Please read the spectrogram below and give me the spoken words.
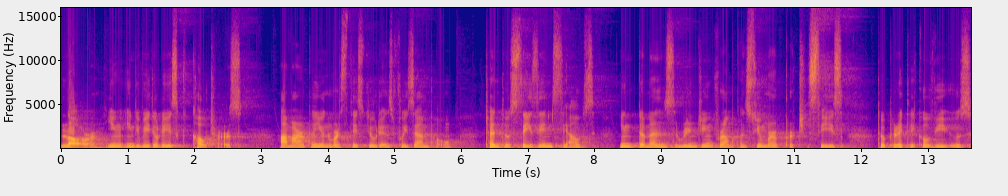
lower in individualist cultures. American university students, for example, tend to see themselves in domains ranging from consumer purchases to political views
